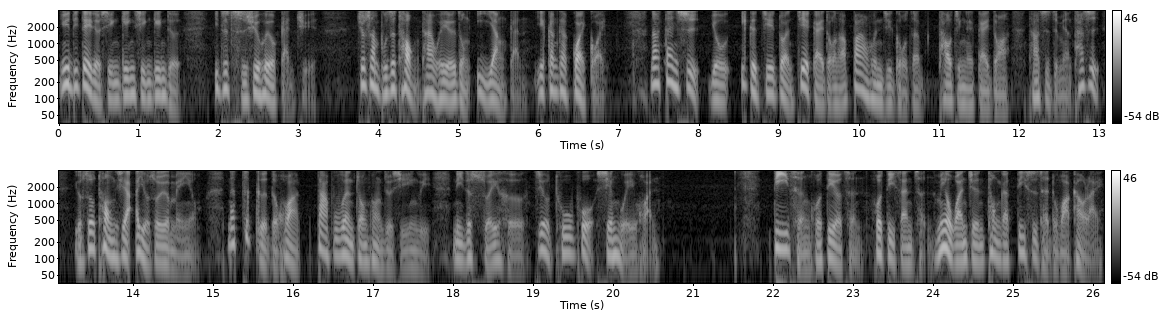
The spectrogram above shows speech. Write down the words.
因为你对着神经，神经的。一直持续会有感觉，就算不是痛，它也会有一种异样感，也尴尬怪怪。那但是有一个阶段，这阶段它百分之九十掏金的阶段，它是怎么样？它是有时候痛一下啊，有时候又没有。那这个的话，大部分状况就是因为你的水河只有突破纤维环第一层或第二层或第三层，没有完全痛到第四层的瓦靠来，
